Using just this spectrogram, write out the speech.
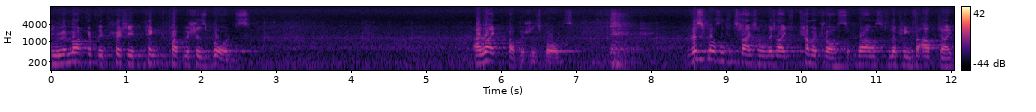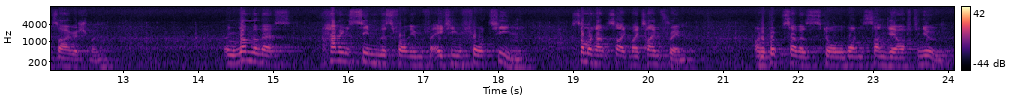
in remarkably pretty pink publisher's boards. I like publisher's boards. This wasn't a title that I'd come across whilst looking for Updike's Irishman. And nonetheless, having seen this volume for 1814, somewhat outside my time frame, on a bookseller's stall one Sunday afternoon,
